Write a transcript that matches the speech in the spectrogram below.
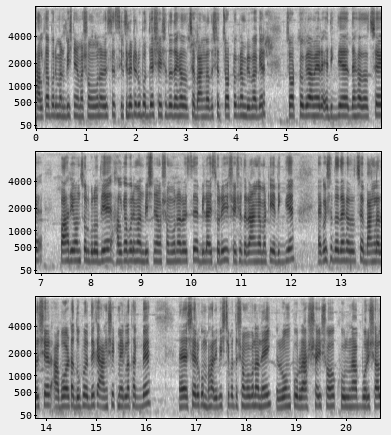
হালকা পরিমাণ বৃষ্টি নামার সম্ভাবনা রয়েছে। সিলেটের উপর দিয়ে সেই সাথে দেখা যাচ্ছে বাংলাদেশের চট্টগ্রাম বিভাগের। চট্টগ্রামের এদিক দিয়ে দেখা যাচ্ছে পাহাড়ি অঞ্চলগুলো দিয়ে হালকা পরিমাণ বৃষ্টি নামার সম্ভাবনা রয়েছে। বিলাইছড়ি, সেই সাথে রাঙ্গামাটি এদিক দিয়ে। একই সাথে দেখা যাচ্ছে বাংলাদেশের আবহাওয়াটা দুপুরের দিকে আংশিক মেঘলা থাকবে। সেরকম ভারী বৃষ্টিপাতের সম্ভাবনা নেই। রংপুর, রাজশাহী সহ খুলনা, বরিশাল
